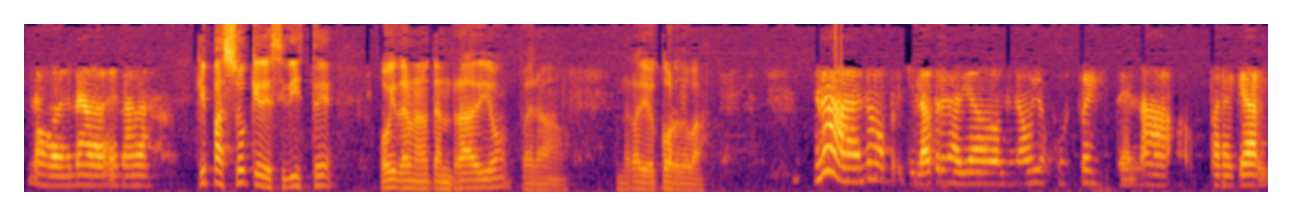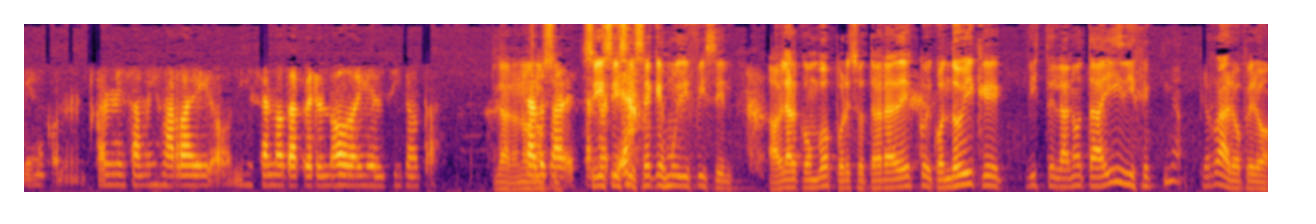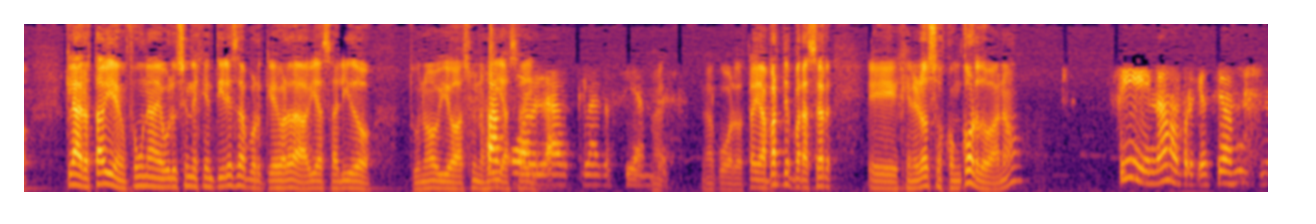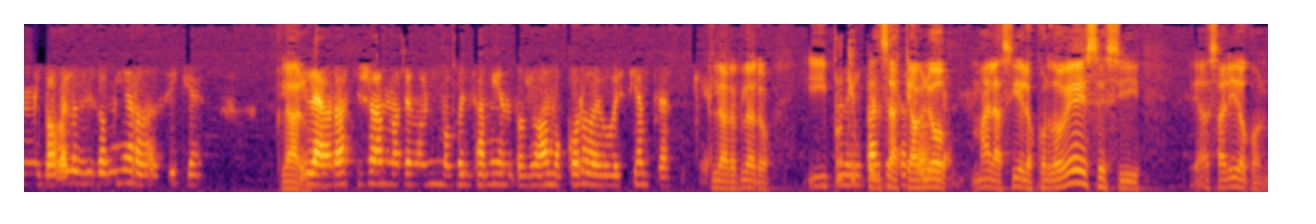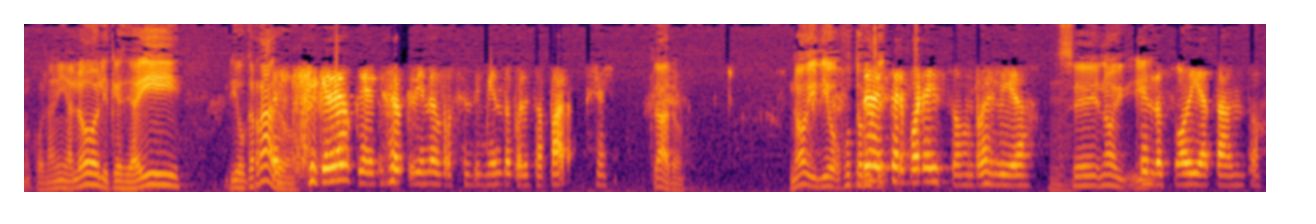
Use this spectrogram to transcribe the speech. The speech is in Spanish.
No, de nada, de nada. ¿Qué pasó que decidiste hoy dar una nota en radio para una radio de Córdoba? Nada, no, porque la otra le había dado a mi novio justo y este, nada, para que alguien con, con esa misma radio ni esa nota, pero no doy en sí notas. Claro, no, Ya no lo sabes, Sí, sí, sí, sé que es muy difícil hablar con vos, por eso te agradezco. Y cuando vi que diste la nota ahí, dije, "Mira, qué raro, pero claro, está bien, fue una devolución de gentileza porque es verdad, había salido tu novio hace unos días Paco ahí. hablar, claro, siempre. Me acuerdo. Está bien. Aparte para ser eh, generosos con Córdoba, ¿no? Sí, no, porque encima mi, papá los hizo mierda, así que... Claro. Y la verdad es que yo no tengo el mismo pensamiento, yo amo Córdoba y voy siempre, así que... Claro, claro. ¿Y por qué pensás que habló bien. mal así de los cordobeses y eh, ha salido con, con la niña Loli, que es de ahí? Digo, qué raro. Creo que creo que viene el resentimiento por esa parte. Claro. No, y digo, justamente... Debe ser por eso, en realidad, Sí, no, y, que los odia tanto.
